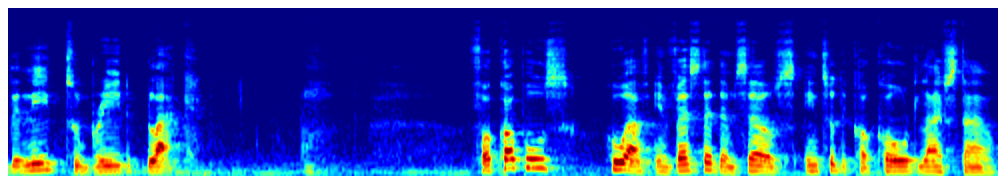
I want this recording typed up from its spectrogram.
"The Need to Breed Black." For couples who have invested themselves into the cuckold lifestyle,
